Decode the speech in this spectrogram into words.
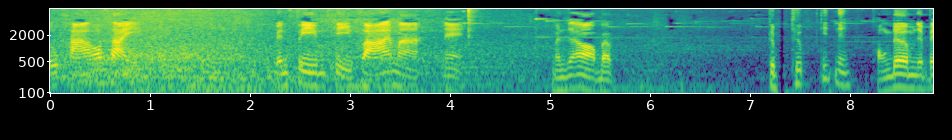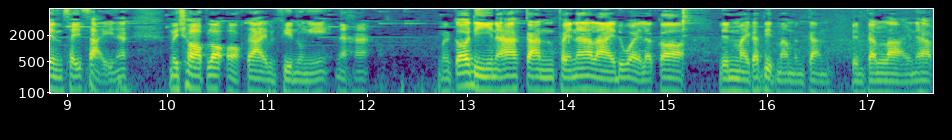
ลูกค้าเขาใส่ เป็นฟิล์มสีฟ้ามาเนี่ยมันจะออกแบบทึบๆนิดนึงของเดิมจะเป็นใสๆนะไม่ชอบลอกออกได้เป็นฟิล์มตรงนี้นะฮะมันก็ดีนะฮะกันไฟหน้าลายด้วย แล้วก็เลนส์ไมค์ก็ติดมาเหมือนกันเป็นกันลายนะครับ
